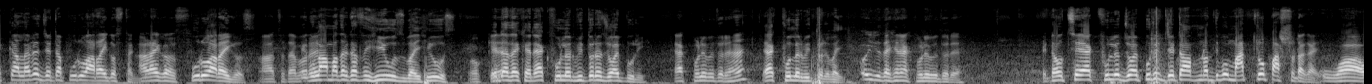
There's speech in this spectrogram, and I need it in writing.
এক কালারে যেটা পুরো আড়াই গজ থাকবে। আড়াই গজ? পুরো আড়াই গজ। আচ্ছা তারপরে? আমাদের কাছে হিউজ ভাই হিউজ এটা দেখেন এক ফুলের ভিতরে জয়পুরি। এক ফুলের ভিতরে হ্যাঁ? এক ফুলের ভিতরে ভাই। ওই যে দেখেন এক ফুলের ভিতরে। এটা হচ্ছে এক ফুলের জয়পুরি যেটা আপনার দিব মাত্র পাঁচশো টাকায়। ওয়াও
